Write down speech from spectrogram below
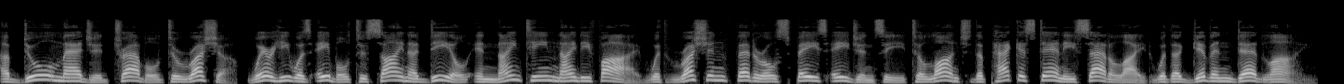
Abdul Majid traveled to Russia, where he was able to sign a deal in 1995 with Russian Federal Space Agency to launch the Pakistani satellite with a given deadline.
